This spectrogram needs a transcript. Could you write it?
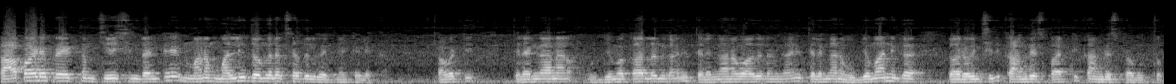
కాపాడే ప్రయత్నం చేసిందంటే మనం మళ్ళీ దొంగలకు సదులు కట్టినట్టే లెక్క. కాబట్టి తెలంగాణ ఉద్యమకారులను కానీ తెలంగాణ వాదులను కానీ తెలంగాణ ఉద్యమాన్ని గ- గౌరవించింది కాంగ్రెస్ పార్టీ కాంగ్రెస్ ప్రభుత్వం.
